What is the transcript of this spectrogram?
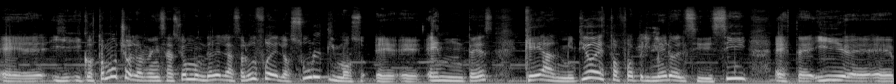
eh, y, y costó mucho. La Organización Mundial de la Salud fue de los últimos eh, eh, entes que admitió esto. Fue primero el CDC este, y eh,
